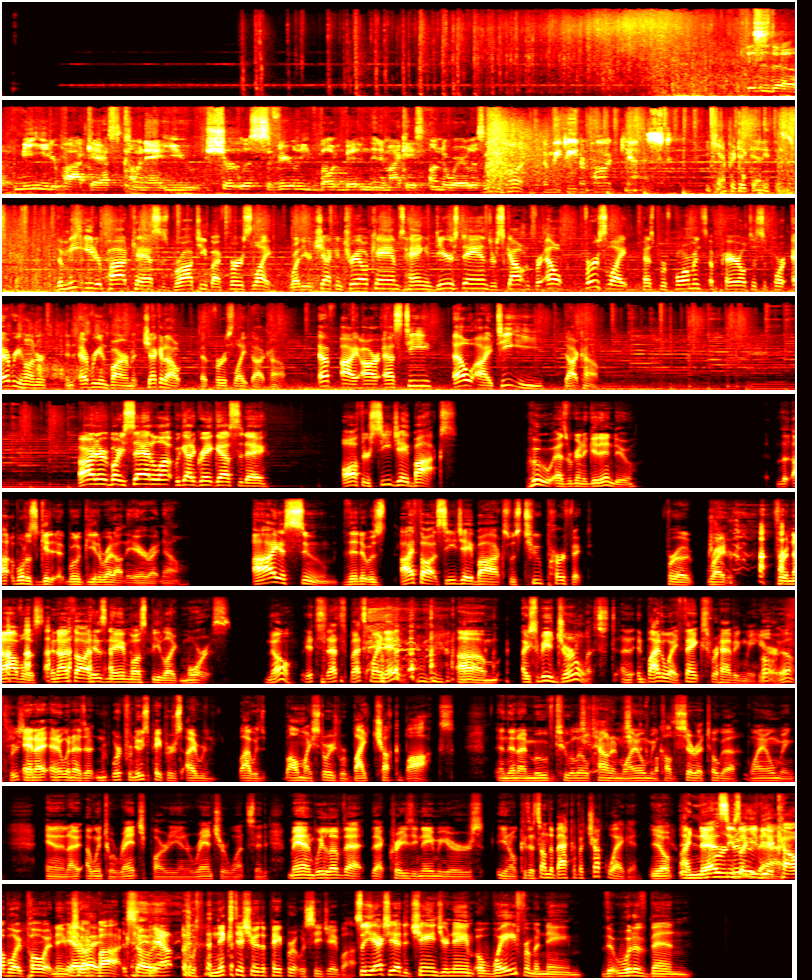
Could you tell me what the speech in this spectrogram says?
This is the Meat Eater podcast coming at you shirtless, severely bug bitten, and in my case, underwearless. Hunt, the Meat Eater podcast. You can't predict anything. The Meat Eater podcast is brought to you by First Lite. Whether you're checking trail cams, hanging deer stands, or scouting for elk, First Lite has performance apparel to support every hunter in every environment. Check it out at firstlite.com. F I R S T L I T E.com. All right, everybody, saddle up. We got a great guest today. Author CJ Box, who, as we're going to get into, we'll just get it. We'll get it right out in the air right now. I assumed that it was. I thought C.J. Box was too perfect for a writer, for a novelist, and I thought his name must be like Morris. No, it's that's that's my name. um, I used to be a journalist, and, and, by the way, thanks for having me here. Oh yeah, appreciate and it. I and when I was a, worked for newspapers, I was I was all my stories were by Chuck Box. And then I moved to a little town in Wyoming called Saratoga, Wyoming. And I, I, went to a ranch party, and a rancher once said, "Man, we love that that crazy name of yours, you know, because it's on the back of a chuck wagon." Yep, I never that seems knew like you'd that. be a cowboy poet named Yeah, Chuck right. Box. So Yeah. with next issue of the paper, it was C.J. Box. So you actually had to change your name away from a name that would have been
